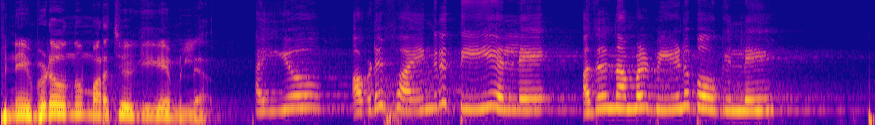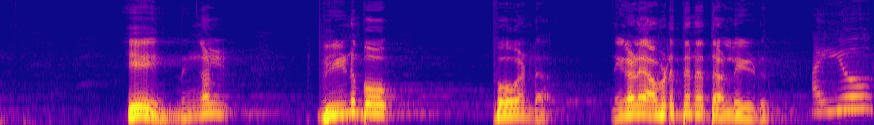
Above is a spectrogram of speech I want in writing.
പിന്നെ ഇവിടെ ഒന്നും മറച്ചു വയ്ക്കുകയുമില്ല. അയ്യോ അവിടെ ഭയങ്കര തീയല്ലേ? അതിൽ നമ്മൾ വീണു പോകില്ലേ? ഏയ് നിങ്ങൾ വീണു പോ പോകണ്ട. നിങ്ങളെ അവിടെ തന്നെ തള്ളിയിടും. അയ്യോ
